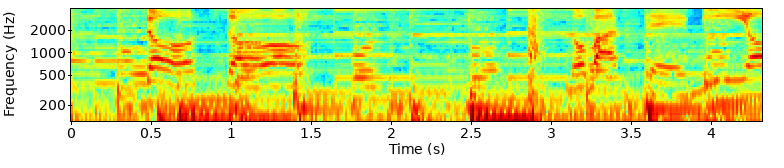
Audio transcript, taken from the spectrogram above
「長所を伸ばしてみよう」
